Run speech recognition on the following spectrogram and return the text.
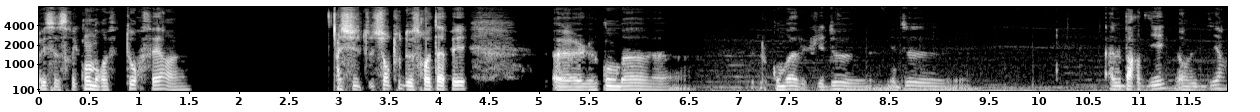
Oui, ce serait con de tout refaire. euh. Surtout- de se retaper euh, le combat le combat avec les deux les deux halbardiers, j'ai envie de dire.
